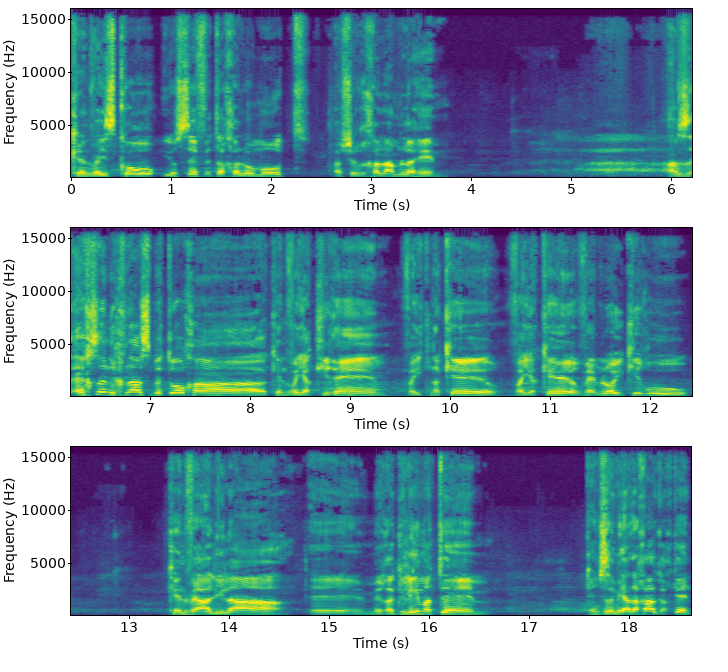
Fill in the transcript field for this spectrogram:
כן, ויזכור יוסף את החלומות אשר חלם להם. אז איך זה נכנס בתוך ה... כן, ויקירם, ויתנכר, ויכר, והם לא הכירו, כן, והעלילה, אה, מרגלים אתם, כן, שזה מיד אחר כך, כן.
